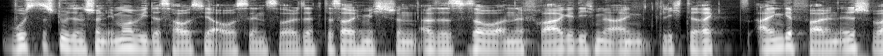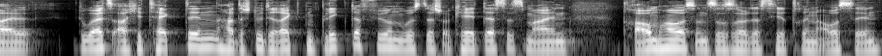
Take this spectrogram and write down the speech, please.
Wusstest du denn schon immer, wie das Haus hier aussehen sollte? Das habe ich mich schon, also das ist so eine Frage, die ich mir eigentlich direkt eingefallen ist, weil du als Architektin hattest du direkt einen Blick dafür und wusstest, okay, das ist mein Traumhaus und so soll das hier drin aussehen.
